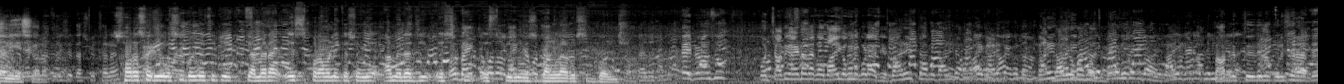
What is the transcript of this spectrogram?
জানিয়েছে। সরাসরি রসিকগঞ্জ থেকে ক্যামেরা এস প্রামাণিকের সঙ্গে আমি Rajib SP SP news Bangla Rasikganj. এই প্রেমাংশু ওর চাবি গাড়িটা দেখো বাইক ওখানে পড়ে আছে। পাবলিক তুলে দিল পুলিশের হাতে।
